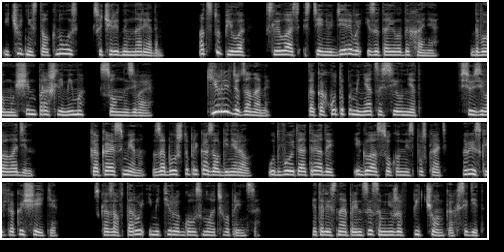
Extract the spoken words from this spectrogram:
и чуть не столкнулась с очередным нарядом. Отступила, слилась с тенью дерева и затаила дыхание. Двое мужчин прошли мимо, сонно зевая. «Кирли идет за нами?» Так охоты поменяться сил нет. Все зевал один. Какая смена? Забыл, что приказал генерал. Удвоить отряды и глаз с не спускать, рыскать, как ищейки, — сказал второй, имитируя голос младшего принца. Эта лесная принцесса мне уже в печенках сидит.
